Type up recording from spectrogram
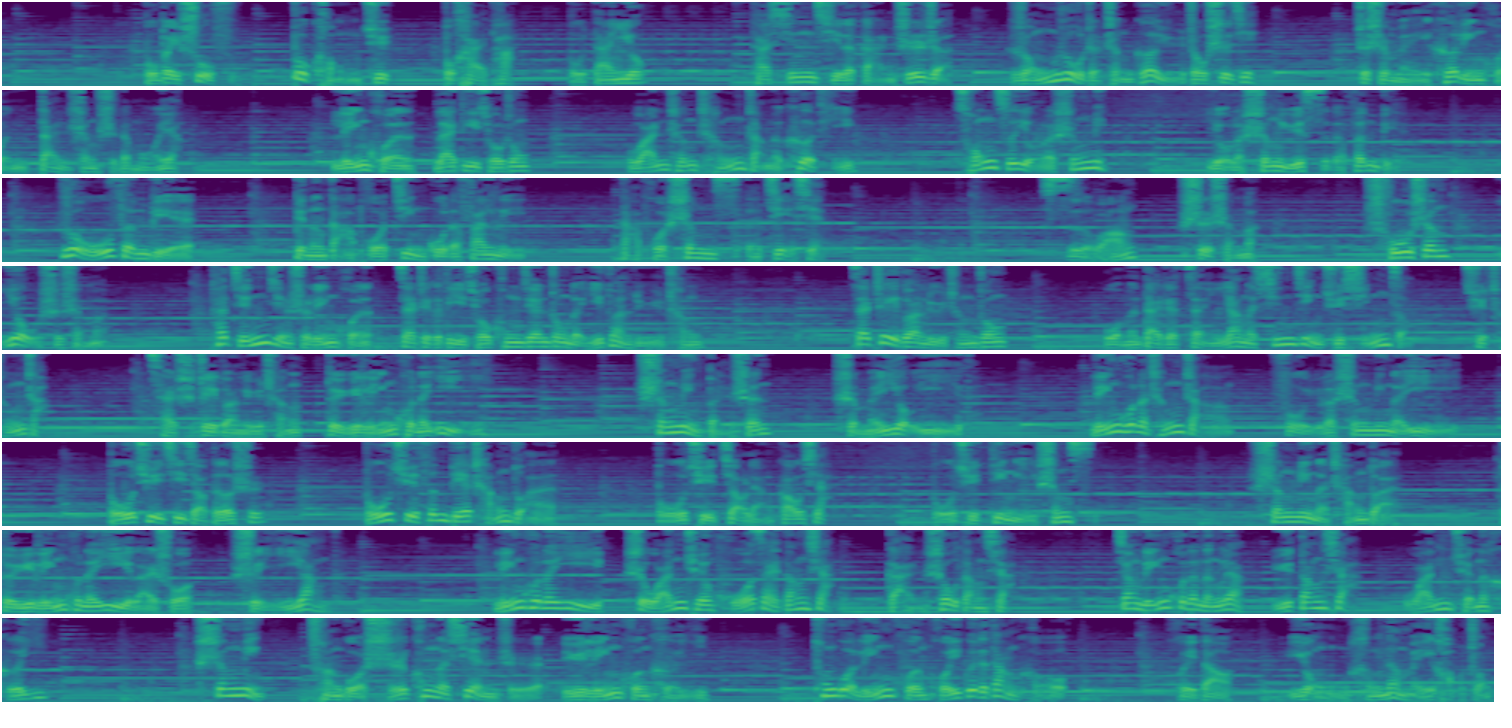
不被束缚，不恐惧，不害怕，不担忧。他新奇的感知着，融入着整个宇宙世界。这是每颗灵魂诞生时的模样。灵魂来地球中，完成成长的课题，从此有了生命，有了生与死的分别。若无分别，便能打破禁锢的藩篱，打破生死的界限。死亡是什么？出生又是什么？它仅仅是灵魂在这个地球空间中的一段旅程。在这段旅程中。我们带着怎样的心境去行走、去成长，才是这段旅程对于灵魂的意义。生命本身是没有意义的，灵魂的成长赋予了生命的意义。不去计较得失，不去分别长短，不去较量高下，不去定义生死。生命的长短，对于灵魂的意义来说是一样的。灵魂的意义是完全活在当下，感受当下。将灵魂的能量与当下完全的合一，生命穿过时空的限制与灵魂合一，通过灵魂回归的档口，回到永恒的美好中。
